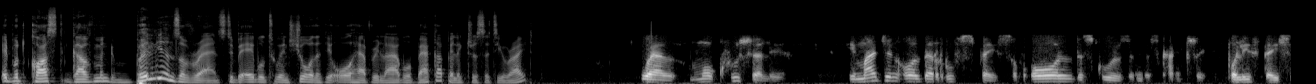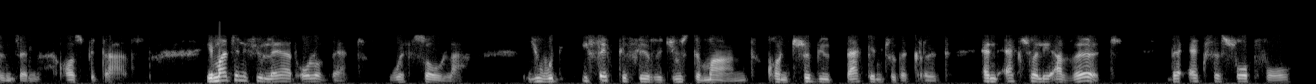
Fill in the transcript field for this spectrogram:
It would cost government billions of rands to be able to ensure that they all have reliable backup electricity, right? Well, more crucially, imagine all the roof space of all the schools in this country, police stations and hospitals. Imagine if you layered all of that with solar. You would effectively reduce demand, contribute back into the grid, and actually avert the excess shortfall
